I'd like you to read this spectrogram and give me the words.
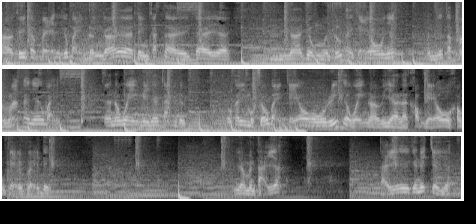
À, khi tập vẽ thì các bạn đừng có tìm cách là chơi ừ, à, dùng thước hay kẹo ô nhé. Mình cứ tập bằng mắt đó nhé các bạn. Cho nó quen đi cho canh được. Có khi một số bạn kẹo ô riết là quen rồi bây giờ là không kẹo ô không kẹo vẽ được. Giờ mình tẩy á. Tẩy cái nét chì á.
